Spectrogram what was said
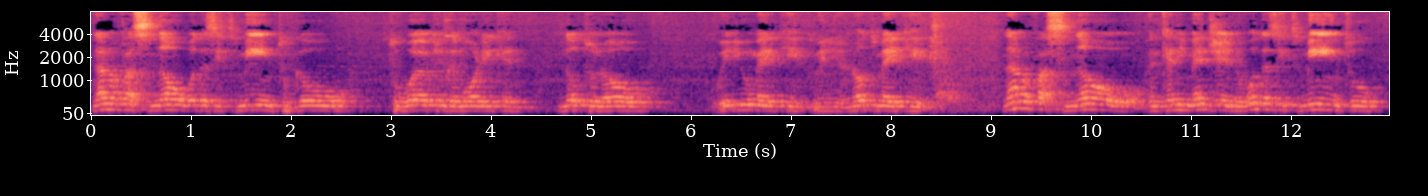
None of us know what does it mean to go to work in the morning and not to know will you make it, will you not make it. None of us know and can imagine what does it mean to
